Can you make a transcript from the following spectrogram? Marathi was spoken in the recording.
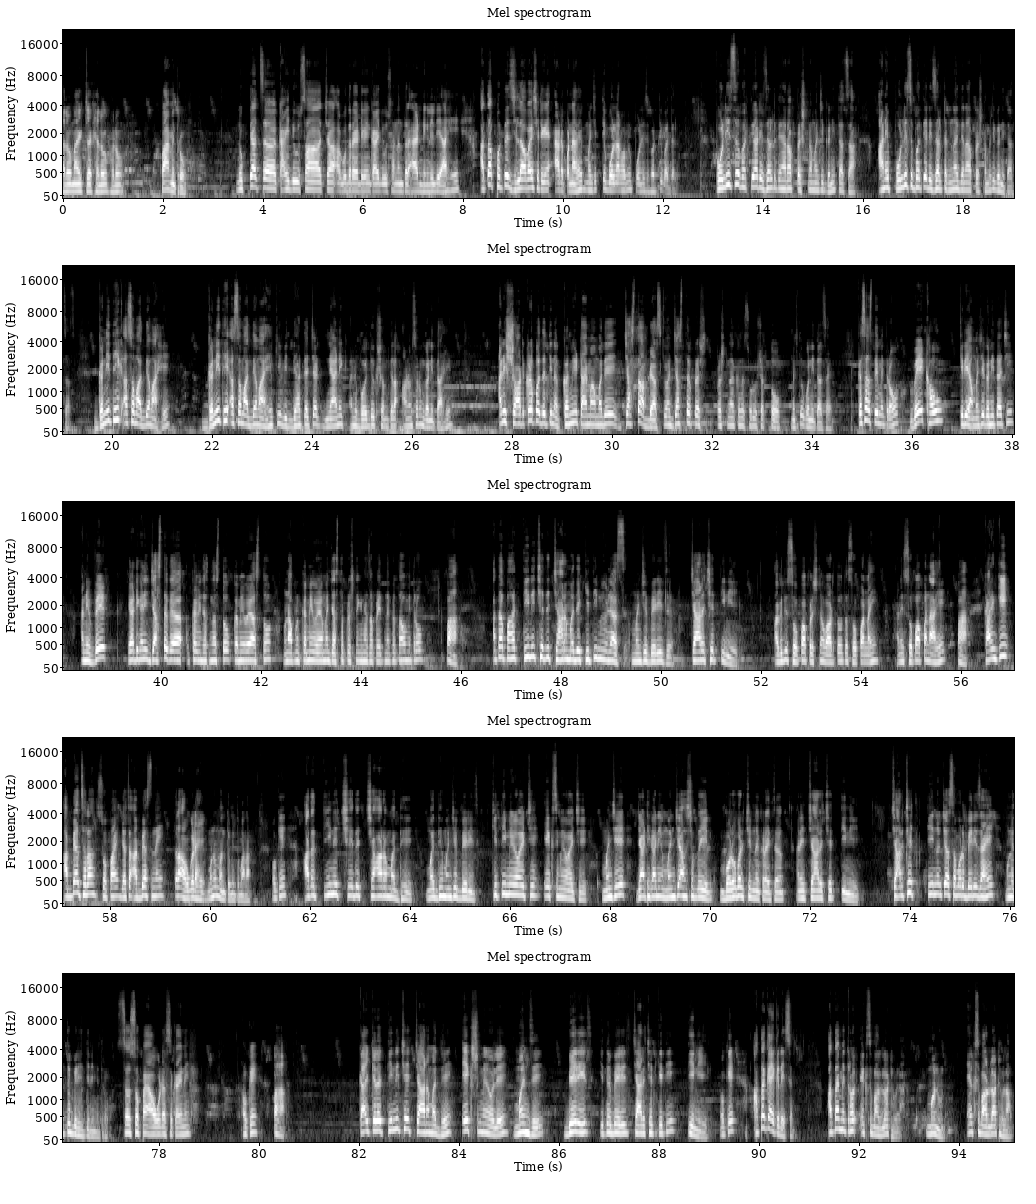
Hello mike check hello hello पहा मित्रो नुकत्याच काही दिवसाच्या अगोदर या ठिकाणी काही दिवसानंतर ॲड निघलेली आहे. आता फक्त जिल्हावाईज या ठिकाणी ॲड पडणार आहे. म्हणजे ते बोलणार आहोत मी पोलीस भरतीबद्दल पोलीस भरतीला रिझल्ट देणारा प्रश्न म्हणजे गणिताचा आणि पोलीस भरती रिझल्ट न देणारा प्रश्न म्हणजे गणिताचाच. गणित हे एक असं माध्यम आहे. गणित हे असं माध्यम आहे की विद्यार्थ्याच्या ज्ञानिक आणि बौद्धिक क्षमतेला अनुसरून गणित आहे. आणि शॉर्टकट पद्धतीनं कमी टायमामध्ये जास्त अभ्यास किंवा जास्त प्रश प्रश्न कसं सोडू शकतो म्हणजे तो गणिताचा आहे. कसं असते मित्र वेळ खाऊ क्रिया म्हणजे गणिताची आणि वेळ या ठिकाणी जास्त ग कमी जास्त नसतो कमी वेळ असतो. म्हणून आपण कमी वेळामध्ये जास्त प्रश्न घेण्याचा प्रयत्न करत आहोत मित्रो. पहा आता पहा तीन छेद चारमध्ये किती मिळल्यास म्हणजे बेरीज चार छेद तीन येईल. अगदी सोपा प्रश्न वाढतो तर सोपा नाही. आणि सोपा पण आहे. पहा. कारण की अभ्यास झाला सोपा आहे. ज्याचा अभ्यास नाही तर अवघड आहे म्हणून म्हणतो मी तुम्हाला. ओके? आता तीन छेद चारमध्ये मध्ये म्हणजे बेरीज. किती मिळवायचे? एक्स मिळवायचे. म्हणजे ज्या ठिकाणी म्हणजे असा शब्द येईल बरोबर चिन्ह करायचं आणि चार छेद तीन येईल. चार छेद तीनच्या समोर बेरीज आहे म्हणून तो बेरीज दिली मित्र. सहज सोपा आहे अवघड असं काही नाही. ओके? पहा. काय केलं? तीन छेद चारमध्ये एक्स मिळवले म्हणजे बेरीज इथं बेरीज चार छेद किती? तीन येईल. ओके? आता काय करायचं? आता मित्र एक्स बाजूला ठेवला. म्हणून एक्स बाजूला ठेवला.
